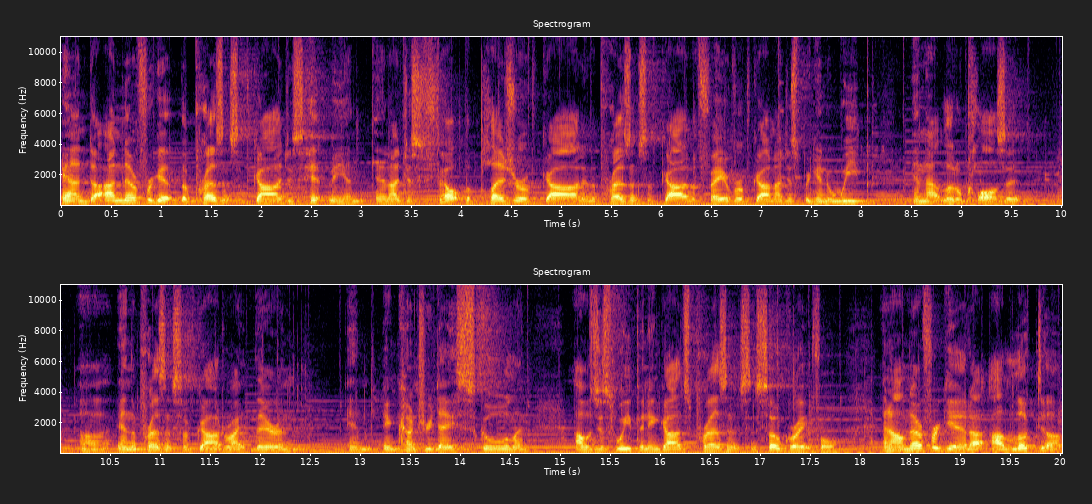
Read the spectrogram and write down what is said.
and I'll never forget the presence of God just hit me, and, and I just felt the pleasure of God and the presence of God and the favor of God. And I just began to weep in that little closet uh, in the presence of God right there. And, in, in Country Day School, and I was just weeping in God's presence and so grateful. And I'll never forget, I, I looked up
